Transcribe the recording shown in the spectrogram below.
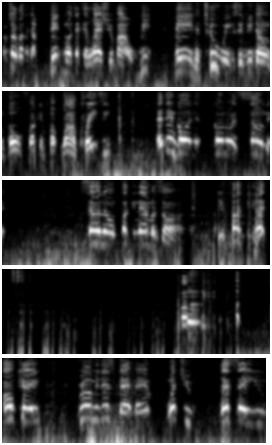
I'm talking about the big ones that can last you about a week, maybe even two weeks if you don't go fucking wild crazy. And then going going on and selling it. Selling it on fucking Amazon. Are you fucking nuts? Okay, Reel me this, Batman. Once you, let's say you,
